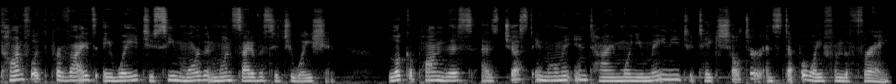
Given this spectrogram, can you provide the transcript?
conflict provides a way to see more than one side of a situation. Look upon this as just a moment in time when you may need to take shelter and step away from the fray.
